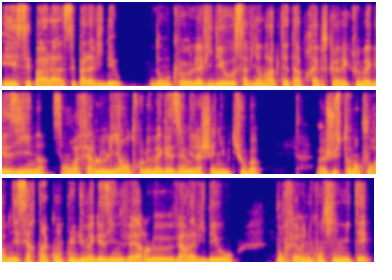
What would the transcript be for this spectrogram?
Et c'est pas la, c'est pas la vidéo. Donc euh, la vidéo, ça viendra peut-être après parce qu'avec le magazine, on va faire le lien entre le magazine ah et la chaîne YouTube, euh, justement pour amener certains contenus du magazine vers le vers la vidéo pour faire une continuité.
